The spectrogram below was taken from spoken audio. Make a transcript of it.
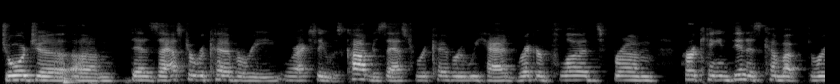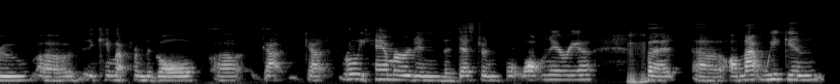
Georgia um, disaster recovery, or actually it was Cobb disaster recovery. We had record floods from Hurricane Dennis come up through. Uh, it came up from the Gulf, uh, got got really hammered in the Destin Fort Walton area. Mm-hmm. But uh, on that weekend,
